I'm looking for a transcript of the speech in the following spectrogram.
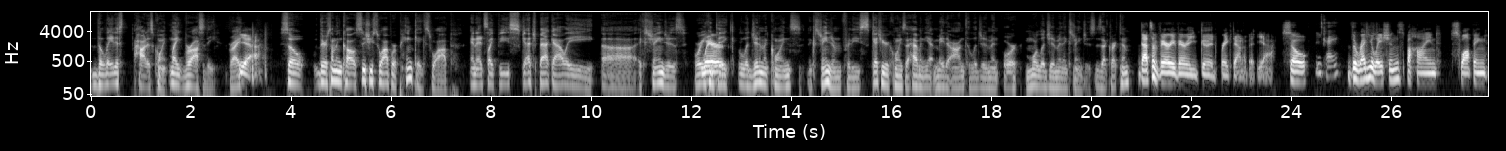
the latest hottest coin, like Veracity, right? Yeah. So there's something called Sushi Swap or Pancake Swap, and it's like these sketch back alley uh, exchanges where you Where- can take legitimate coins, exchange them for these sketchier coins that haven't yet made it on to legitimate or more legitimate exchanges. Is that correct, Tim? That's a very, very good breakdown of it. Yeah. So Okay. the regulations behind swapping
